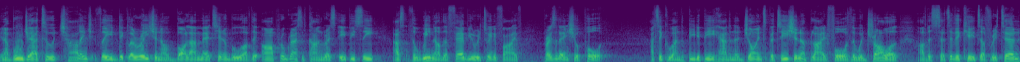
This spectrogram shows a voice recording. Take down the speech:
in Abuja to challenge the declaration of Bola Ahmed Tinubu of the All Progressive Congress APC as the winner of the February 25 presidential poll. Atiku and the PDP had in a joint petition applied for the withdrawal of the certificate of return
